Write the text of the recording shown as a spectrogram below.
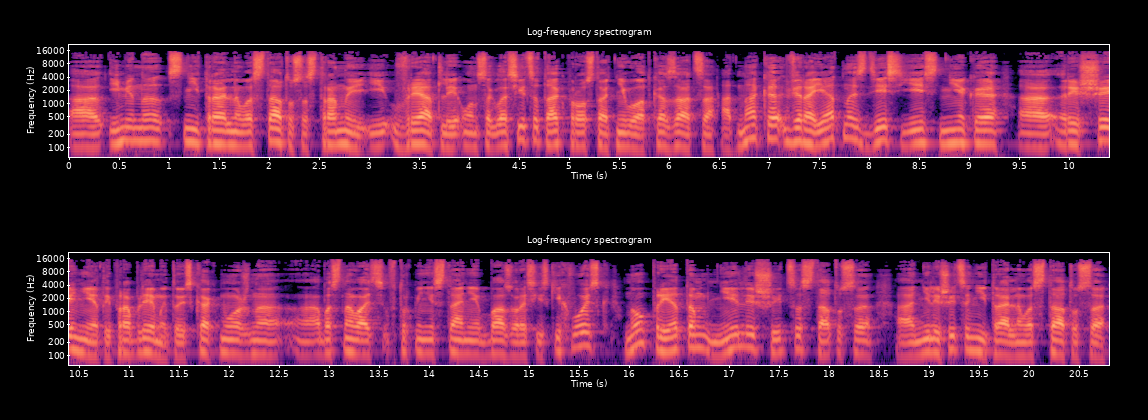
а, именно с нейтрального статуса страны, и вряд ли он согласится так просто от него отказаться. Однако, вероятно, здесь есть некое э, решение этой проблемы, то есть как можно э, обосновать в Туркменистане базу российских войск, но при этом не лишиться статуса, э, не лишиться нейтрального статуса.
